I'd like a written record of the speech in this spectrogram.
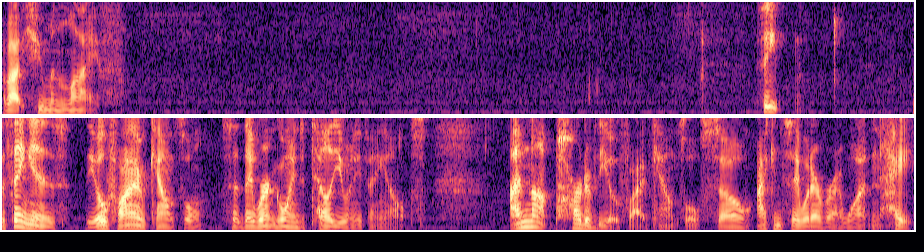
about human life. See, the thing is, the O5 Council said they weren't going to tell you anything else. I'm not part of the O5 Council, so I can say whatever I want. And hey,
